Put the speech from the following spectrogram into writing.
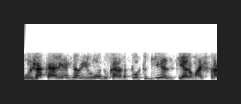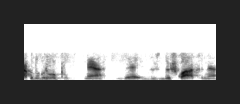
o Jacaré ganhou do cara da Portuguesa, que era o mais fraco do grupo, né? É, dos, dos, quatro, né?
